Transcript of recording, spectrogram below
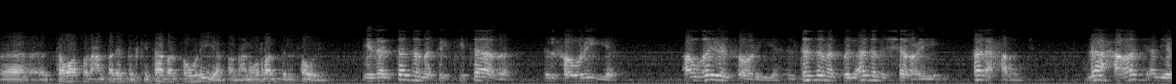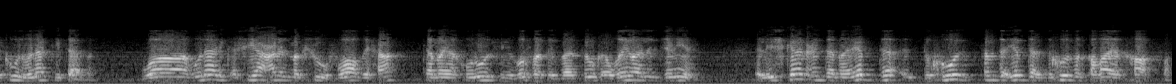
التواصل عن طريق الكتابة الفورية طبعا والرد الفوري؟ إذا التزمت الكتابة الفورية أو غير الفورية التزمت بالأدب الشرعي فلا حرج. لا حرج أن يكون هناك كتابة. وهنالك أشياء على المكشوف واضحة كما يقولون في غرفة البالتوك أو غيرها للجميع. الإشكال عندما يبدأ الدخول تبدأ يبدأ الدخول في القضايا الخاصة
